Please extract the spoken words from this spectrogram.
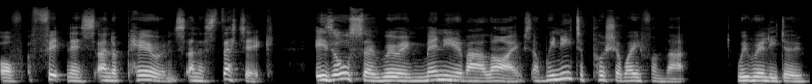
of fitness and appearance and aesthetic is also ruining many of our lives. And we need to push away from that. We really do.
